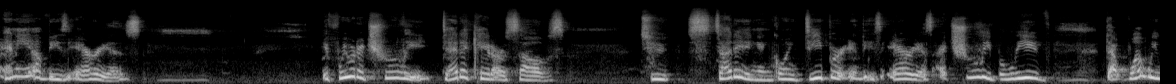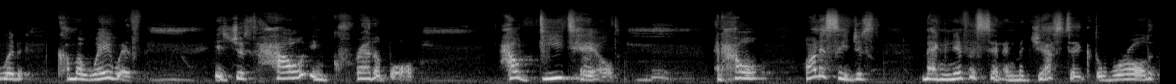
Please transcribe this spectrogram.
any of these areas, if we were to truly dedicate ourselves to studying and going deeper in these areas, I truly believe that what we would come away with is just how incredible how detailed and how honestly just magnificent and majestic the world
